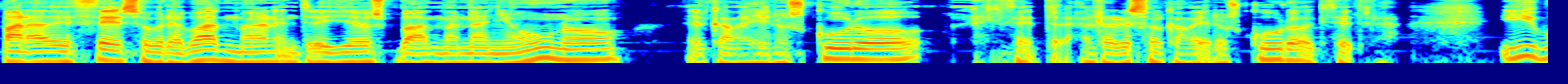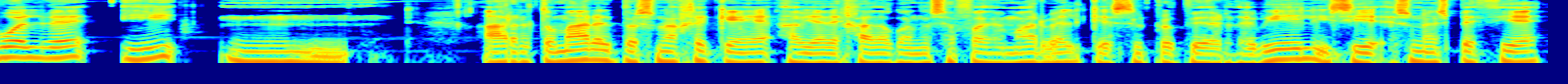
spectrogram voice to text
para DC sobre Batman, entre ellos Batman Año 1, El Caballero Oscuro, etc. El regreso del Caballero Oscuro, etc. Y vuelve y mm, a retomar el personaje que había dejado cuando se fue de Marvel, que es el propio Daredevil, y sí, es una especie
